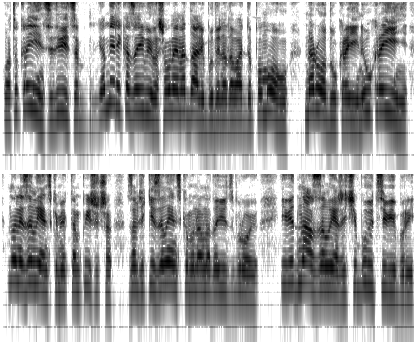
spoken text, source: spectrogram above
От українці, дивіться, Америка заявила, що вона надалі буде надавати допомогу народу України, Україні, ну не Зеленському, як там пишуть, що завдяки Зеленському нам надають зброю. І від нас залежить, чи будуть ці вибори,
